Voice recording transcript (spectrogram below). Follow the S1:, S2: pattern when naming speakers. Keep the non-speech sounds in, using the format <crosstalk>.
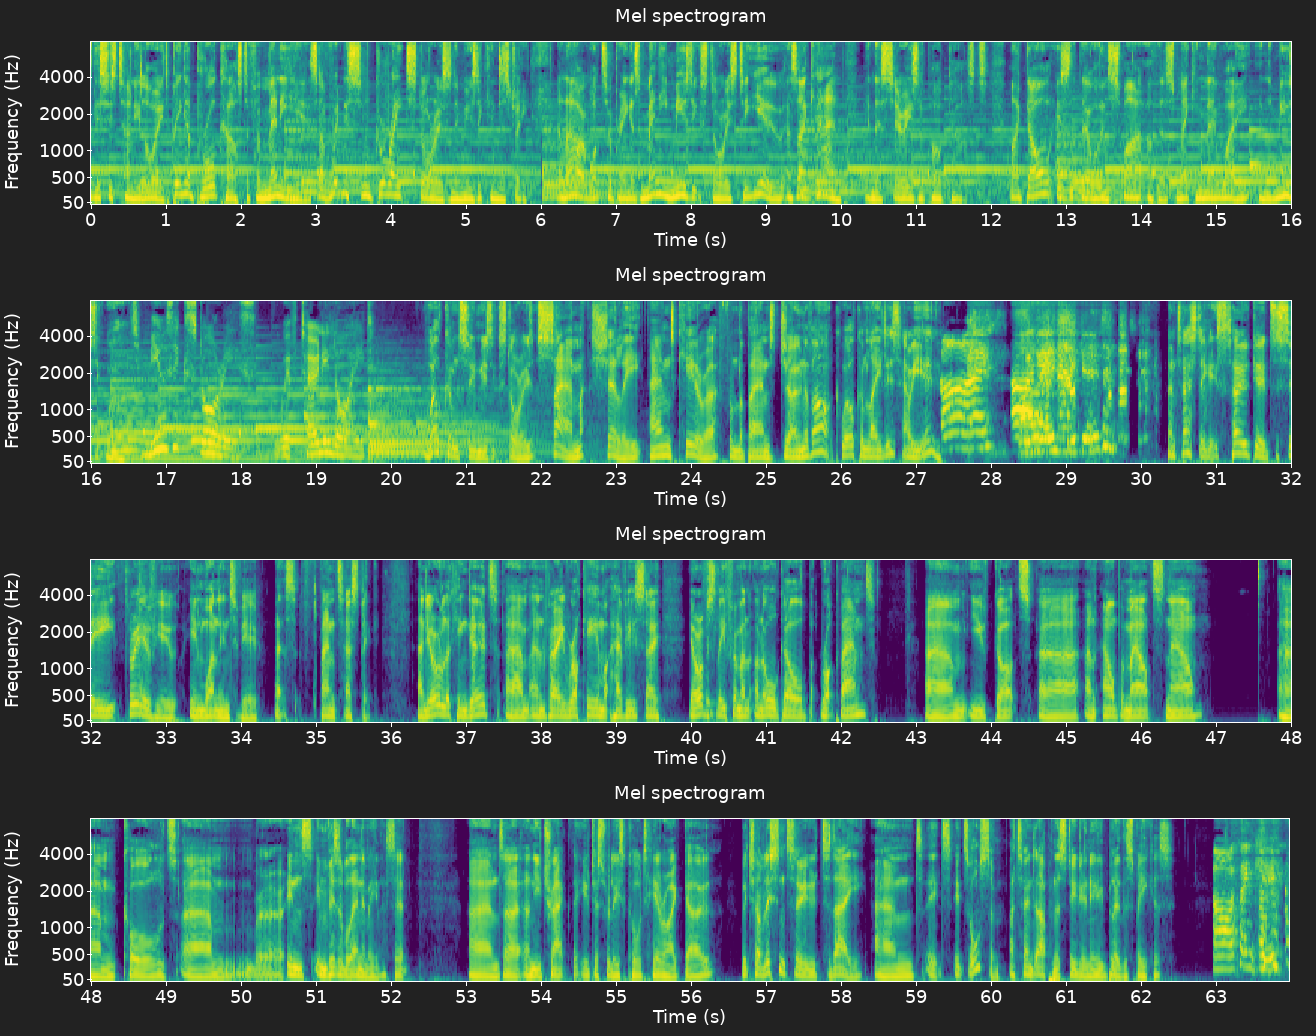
S1: This is Tony Lloyd. Being a broadcaster for many years, I've witnessed some great stories in the music industry, and now I want to bring as many music stories to you as I can in this series of podcasts. My goal is that they will inspire others making their way in the music world.
S2: Music Stories with Tony Lloyd.
S1: Welcome to Music Stories, Sam, Shelley, and Kiera from the band JOANovARC. Welcome, ladies. How are you?
S3: Hi.
S4: Hi.
S3: We're good. We're good.
S1: Fantastic. It's so good to see three of you in one interview. That's fantastic. And you're all looking good um, and very rocky and what have you. So you're obviously from an, an all girl rock band. Um, you've got uh, an album out now um, called um, In- Invisible Enemy. That's it. And uh, a new track that you just released called Here I Go, which I've listened to today, and it's it's awesome. I turned it up in the studio and nearly blew the speakers.
S3: Oh, thank you. <laughs>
